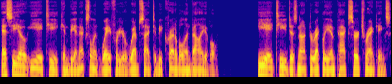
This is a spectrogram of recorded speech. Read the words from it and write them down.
SEO EAT can be an excellent way for your website to be credible and valuable. EAT does not directly impact search rankings,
